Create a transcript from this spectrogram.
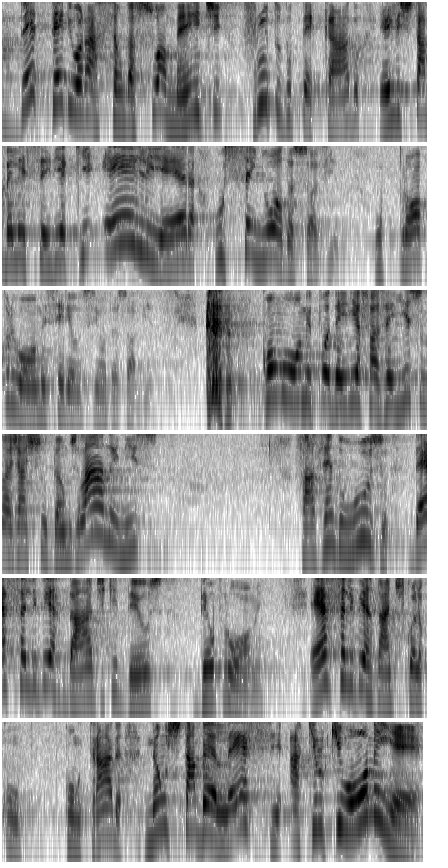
deterioração da sua mente, fruto do pecado, ele estabeleceria que ele era o Senhor da sua vida. O próprio homem seria o Senhor da sua vida. Como o homem poderia fazer isso, nós já estudamos lá no início, fazendo uso dessa liberdade que Deus deu para o homem. Essa liberdade de escolha contrária não estabelece aquilo que o homem é,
